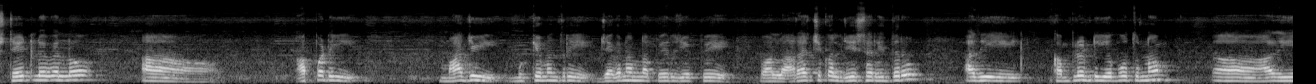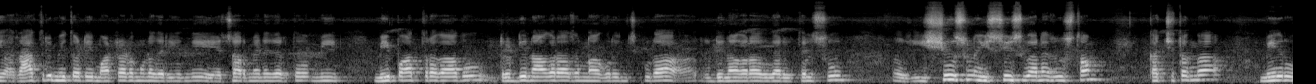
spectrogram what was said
స్టేట్ లెవెల్లో అప్పటి మాజీ ముఖ్యమంత్రి జగనన్న పేరు చెప్పి వాళ్ళు అరాచకాలు చేశారు ఇద్దరు. అది కంప్లైంట్ ఇవ్వబోతున్నాం. అది రాత్రి మీతోటి మాట్లాడడం కూడా జరిగింది. హెచ్ఆర్ మేనేజర్తో మీ మీ పాత్ర కాదు రెడ్డి నాగరాజు నా గురించి కూడా రెడ్డి నాగరాజు గారికి తెలుసు. ఇష్యూస్ను ఇష్యూస్గానే చూస్తాం. ఖచ్చితంగా మీరు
